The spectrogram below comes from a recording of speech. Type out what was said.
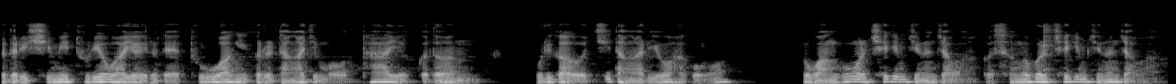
그들이 심히 두려워하여 이르되 두 왕이 그를 당하지 못하였거든 우리가 어찌 당하리요 하고 그 왕궁을 책임지는 자와 그 성읍을 책임지는 자와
